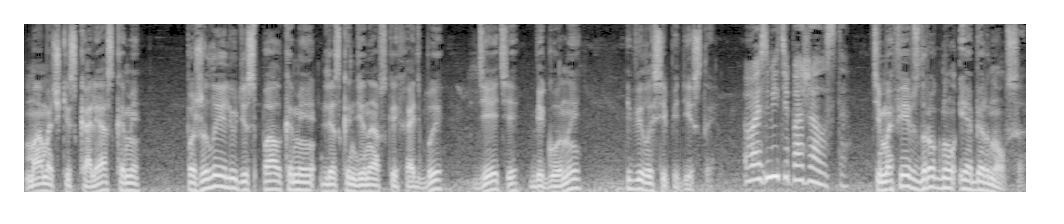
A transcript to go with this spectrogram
Мамочки с колясками, Пожилые люди с палками для скандинавской ходьбы, дети, бегуны и велосипедисты. Возьмите, пожалуйста. Тимофей вздрогнул и обернулся.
